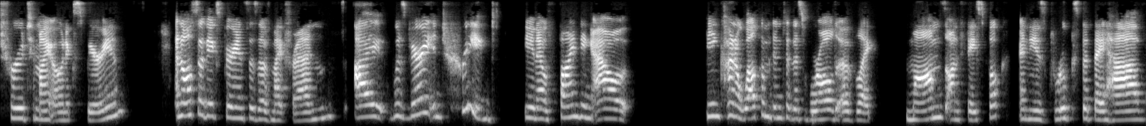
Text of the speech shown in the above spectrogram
true to my own experience and also the experiences of my friends. I was very intrigued, you know, finding out, being kind of welcomed into this world of like moms on Facebook and these groups that they have.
